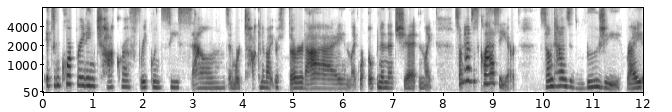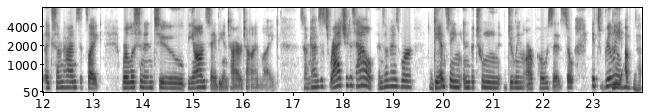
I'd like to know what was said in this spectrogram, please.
it's incorporating chakra frequency sounds and we're talking about your third eye and like we're opening that shit and like sometimes it's classier. Sometimes it's bougie, right? Like sometimes it's like we're listening to Beyonce the entire time. Like sometimes it's ratchet as hell and sometimes we're dancing in between doing our poses. So it's really that.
